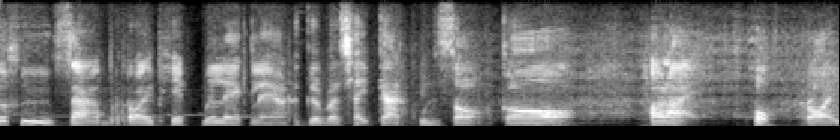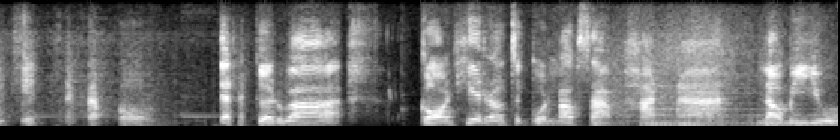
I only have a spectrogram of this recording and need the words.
ก็คือ 300 เพชรเมื่อแลกแล้ว ถ้าเกิดว่าใช้การ์ดคูณ 2 ก็เท่าไหร่ 600 เพชรนะครับผม แต่ถ้าเกิดว่าก่อนที่เราจะกดรับ 3,000 นะ เรามีอยู่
